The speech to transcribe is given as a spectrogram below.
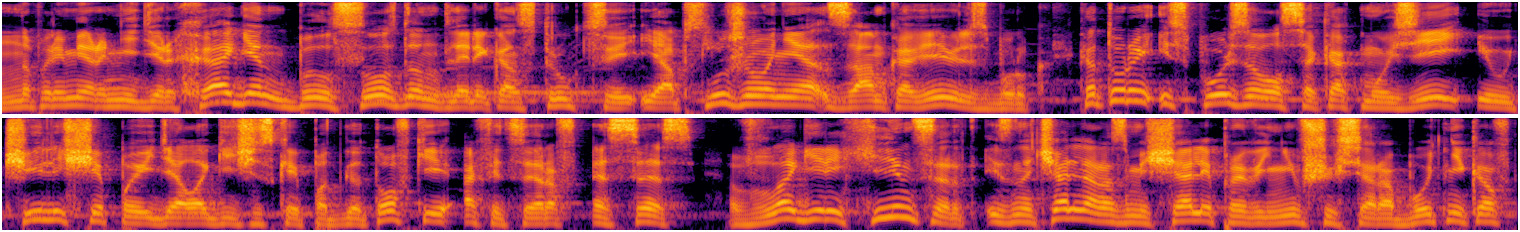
Например, Нидерхаген был создан для реконструкции и обслуживания замка Вевельсбург, который использовался как музей и училище по идеологической подготовке офицеров СС. В лагере Хинцерт изначально размещали провинившихся работников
